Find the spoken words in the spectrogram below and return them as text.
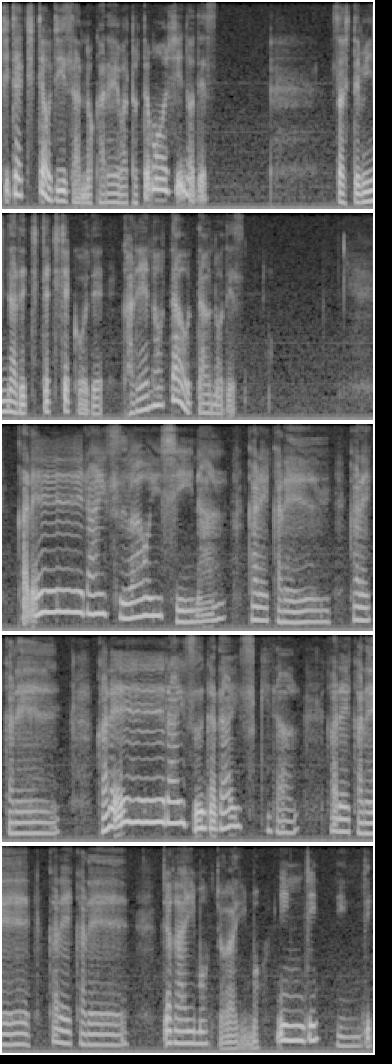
ちっちゃちっちゃおじいさんのカレーはとても美味しいのです。そしてみんなでちっちゃちっちゃ声でカレーの歌を歌うのです。カレーライスは美味しいな。カレーカレーカレーカレーカレーライスが大好きだ。カレーカレーカレーカレーじゃがいもじゃがいも。人参人参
